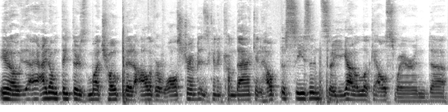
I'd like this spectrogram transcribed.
you know, I don't think there's much hope that Oliver Wahlstrom is going to come back and help this season. So you got to look elsewhere. And uh,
